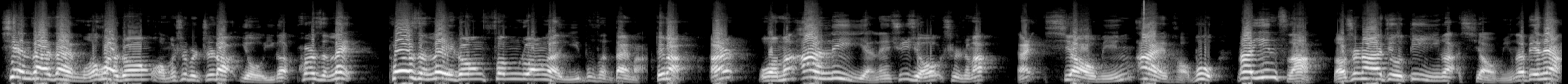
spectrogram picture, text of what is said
现在在模块中，我们是不是知道有一个 person 类？person 类中封装了一部分代码，对吧？而我们案例演练需求是什么？哎，小明爱跑步，那因此啊，老师呢就定一个小明的变量。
